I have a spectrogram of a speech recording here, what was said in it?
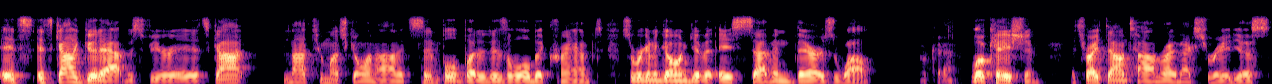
it's it's got a good atmosphere. It's got not too much going on. It's simple, but it is a little bit cramped. So we're gonna go and give it a seven there as well. Okay. Location. It's right downtown, right next to Radius.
